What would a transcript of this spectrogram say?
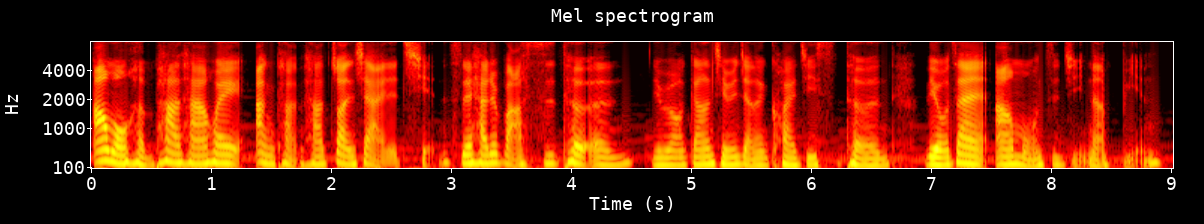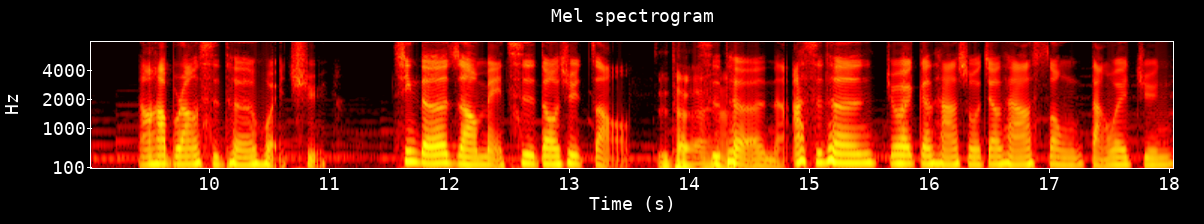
阿蒙很怕他会暗砍他赚下来的钱，所以他就把斯特恩有没有刚刚前面讲那个会计斯特恩留在阿蒙自己那边，然后他不让斯特恩回去。辛德勒只好每次都去找。斯特恩、啊，斯特恩啊，阿斯特恩就会跟他说，叫他要送党卫军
